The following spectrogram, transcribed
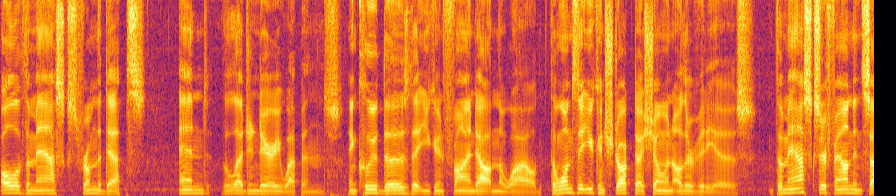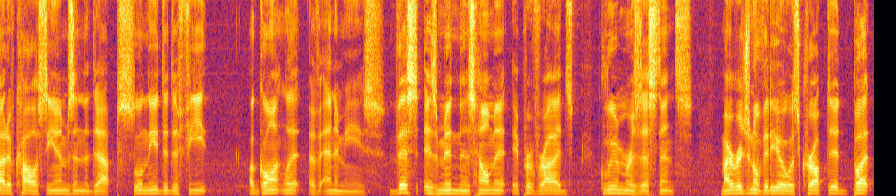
all of the masks from the depths, and the legendary weapons. Include those that you can find out in the wild. The ones that you construct I show in other videos. The masks are found inside of colosseums in the depths. You'll need to defeat a gauntlet of enemies. This is Midna's helmet. It provides gloom resistance. My original video was corrupted, but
